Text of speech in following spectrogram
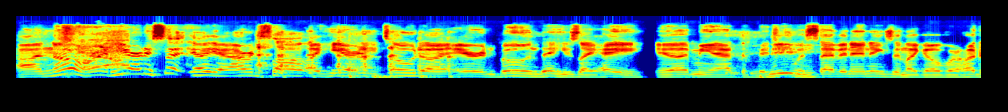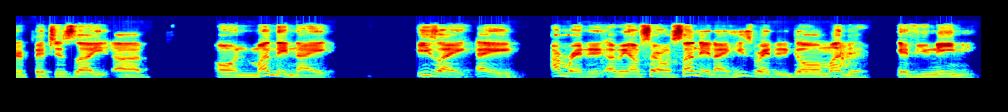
I know, right? He already said, yeah, yeah. I already saw, like, he already told uh, Aaron Boone that he's like, hey, you know, what I mean, after pitching with seven innings and like over 100 pitches, like, uh, on Monday night, he's like, hey, I'm ready. I mean, I'm sorry, on Sunday night, he's ready to go on Monday if you need me.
